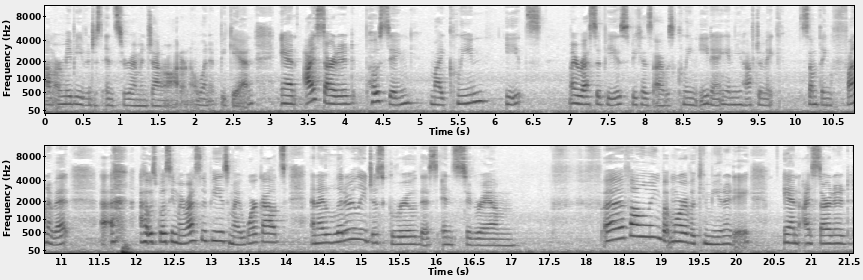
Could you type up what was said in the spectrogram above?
um, or maybe even just Instagram in general. I don't know when it began. And I started posting my clean eats, my recipes, because I was clean eating, and you have to make something fun of it. Uh, I was posting my recipes, my workouts, and I literally just grew this Instagram f- uh, following, but more of a community. And I started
